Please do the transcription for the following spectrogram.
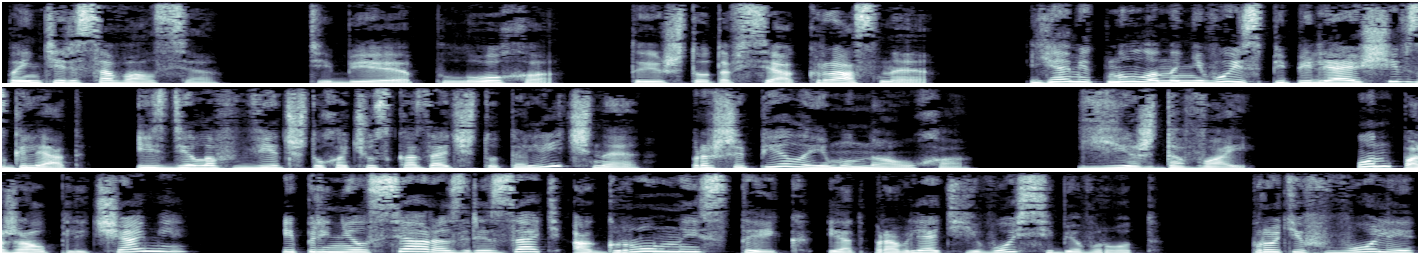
поинтересовался. «Тебе плохо? Ты что-то вся красная». Я метнула на него испепеляющий взгляд и, сделав вид, что хочу сказать что-то личное, прошипела ему на ухо. «Ешь давай!» Он пожал плечами и принялся разрезать огромный стейк и отправлять его себе в рот. Против воли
